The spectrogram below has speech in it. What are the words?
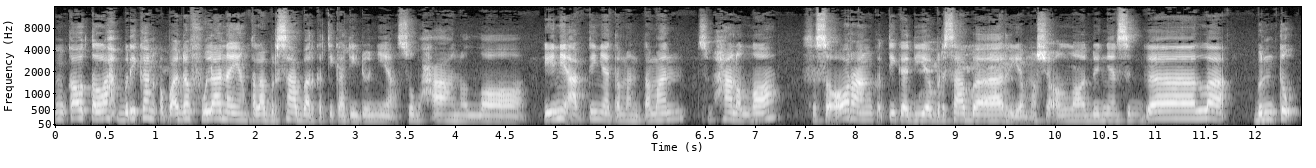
engkau telah berikan kepada fulana yang telah bersabar ketika di dunia. Subhanallah. Ini artinya teman-teman, subhanallah, seseorang ketika dia bersabar ya masya Allah dengan segala bentuk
